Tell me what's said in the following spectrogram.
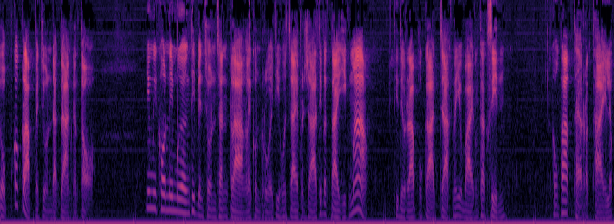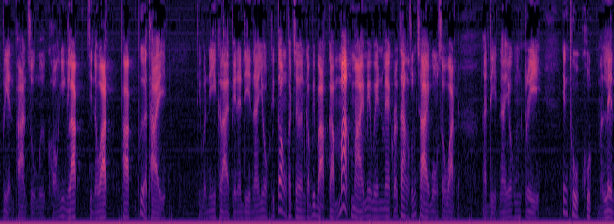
จบก็กลับไปจนดักดานกันต่อ ยังมีคนในเมืองที่เป็นชนชั้นกลางและคนรวยที่หัวใจประชาธิปไตยอีกมาก ที่ได้รับโอกาสจากนโยบายของทักษิณ ของพรรคไทยรักไทยและเปลี่ยนผ่านสู่มือของยิ่งลักษณ์จินวัตรพรรคเพื่อไทย ที่วันนี้กลายเป็นอดีตนายกที่ต้องเผชิญกับวิบากกรรมมากมายไม่เว้นแม้กระทั่งสมชายวงสวัสดิ์อดีตนายกรัฐมนตรียังถูกขุดมาเล่น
